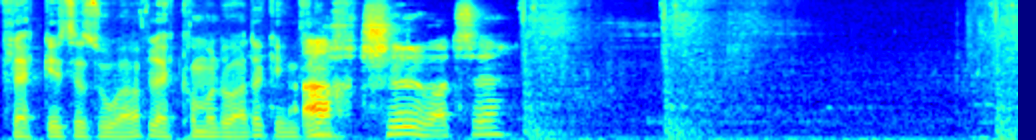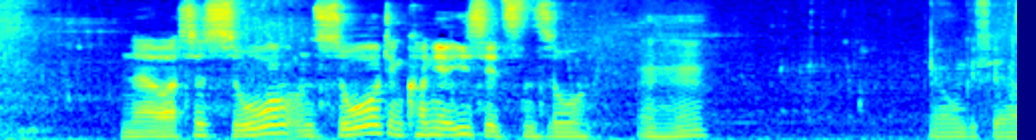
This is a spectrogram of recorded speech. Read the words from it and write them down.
Vielleicht geht es ja so auch, vielleicht kann man da auch dagegen fahren. Ach, chill, warte. Na, warte, so und so, den kann ja ich setzen, so. Mhm. Ja, ungefähr, ja.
